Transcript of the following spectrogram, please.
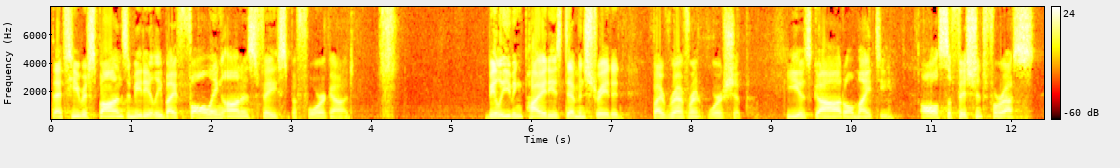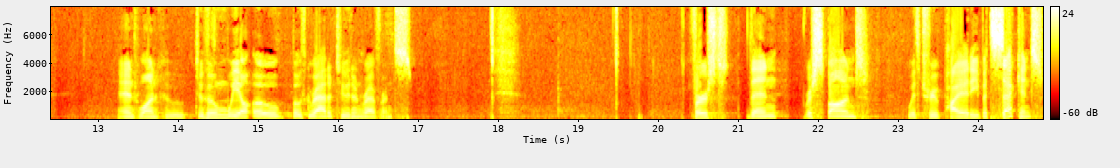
That he responds immediately by falling on his face before God. Believing piety is demonstrated by reverent worship. He is God Almighty, all sufficient for us and one who, to whom we owe both gratitude and reverence. First, then, respond with true piety. But second,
